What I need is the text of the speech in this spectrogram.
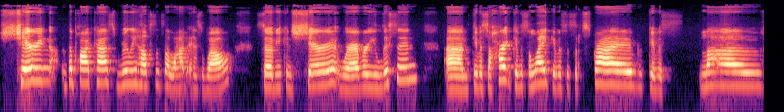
Sharing the podcast really helps us a lot as well. So if you can share it wherever you listen, um, give us a heart, give us a like, give us a subscribe, give us love,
